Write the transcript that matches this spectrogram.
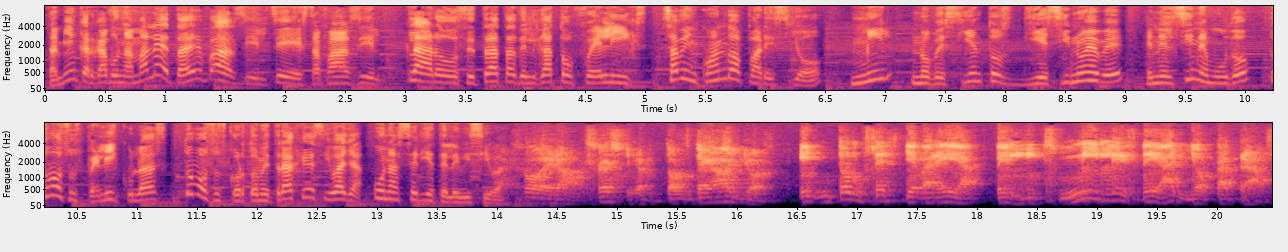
También cargaba una maleta, ¿eh? Fácil, sí, está fácil. Claro, se trata del gato Félix. ¿Saben cuándo apareció? 1919 en el cine mudo. Tuvo sus películas, tuvo sus cortometrajes y vaya, una serie televisiva. Eso era hace cientos de años. Entonces llevaré a Félix miles de años atrás.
